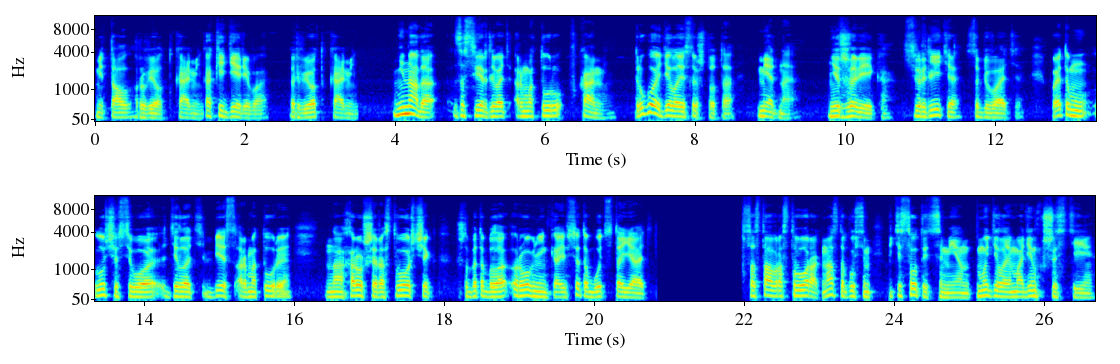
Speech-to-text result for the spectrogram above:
металл рвет камень, как и дерево рвет камень. Не надо засверливать арматуру в камень. Другое дело, если что-то медная, нержавейка. Сверлите, забивайте. Поэтому лучше всего делать без арматуры, на хороший растворчик, чтобы это было ровненько и все это будет стоять. Состав раствора. У нас, допустим, 500 цемент. Мы делаем 1 к 6.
